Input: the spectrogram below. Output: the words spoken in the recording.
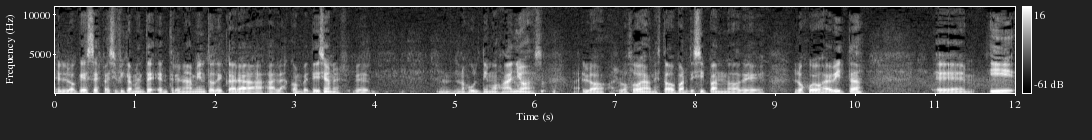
lo que es específicamente entrenamiento de cara a, las competiciones. Eh, en los últimos años los, dos han estado participando de los Juegos Evita eh, y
